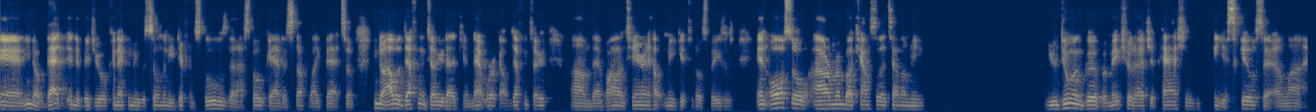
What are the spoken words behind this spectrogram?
and you know that individual connected me with so many different schools that I spoke at and stuff like that. So you know, I would definitely tell you that your network. I would definitely tell you um, that volunteering helped me get to those spaces. And also, I remember a counselor telling me, "You're doing good, but make sure that your passion and your skill set align.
